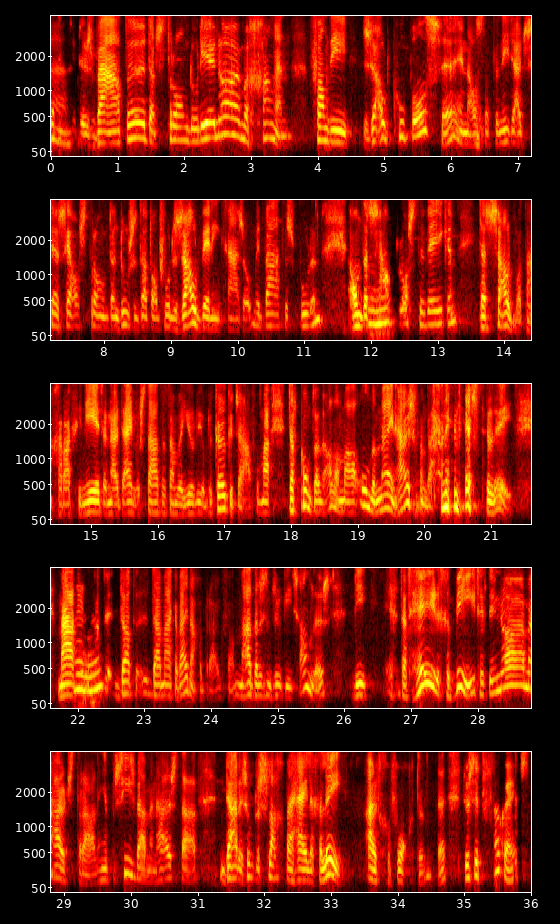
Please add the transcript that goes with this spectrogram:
Ah. Dus water, dat stroomt door die enorme gangen van die zoutkoepels. Hè. En als dat er niet uit zichzelf stroomt, dan doen ze dat al voor de zoutwinning. Gaan ze ook met water spoelen. Om dat Mhm. zout los te weken. Dat zout wordt dan geraffineerd en uiteindelijk staat het dan bij jullie op de keukentafel. Maar dat komt dan allemaal onder mijn huis vandaan in Westerlee. Maar Mhm. dat, dat, daar maken wij dan gebruik van. Maar er is natuurlijk iets anders. Die, dat hele gebied heeft een enorme uitstraling. En precies waar mijn huis staat, daar is ook de slag bij Heilige Lee uitgevochten. Hè. Dus het,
